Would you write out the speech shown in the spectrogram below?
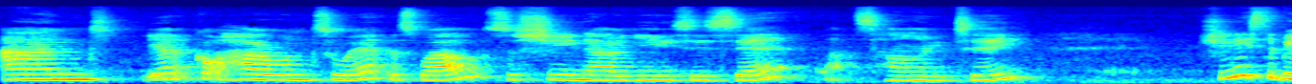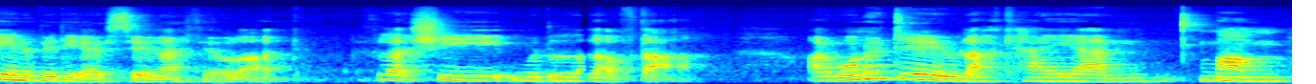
and yeah got her onto it as well so she now uses it that's Heidi. She needs to be in a video soon I feel like. I feel like she would love that. I want to do like a um, mum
